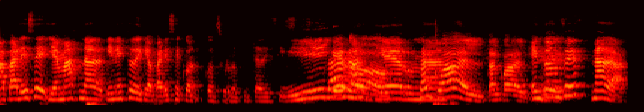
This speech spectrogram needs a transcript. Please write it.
aparece y además nada, tiene esto de que aparece con, su ropita de civil, claro, más tierna. Tal cual, tal cual. Entonces, nada,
